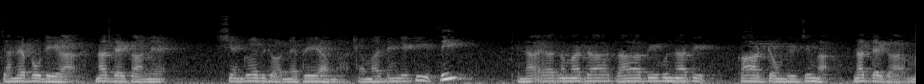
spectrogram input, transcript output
ကျန်တဲ့ပုဒ်တွေကနတ်တေကာနဲ့ရှင်တွဲပြီးတော့နေပေးရမှာဓမ္မသင်္ကေတိသိဒနာအယသမတာသာပိဝနာပိကာတုံပြုခြင်းကနတ်တေကာမ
